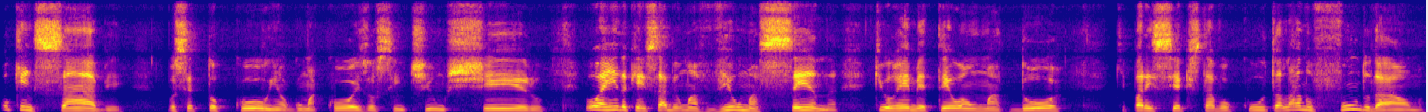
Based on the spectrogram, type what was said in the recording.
Ou quem sabe você tocou em alguma coisa ou sentiu um cheiro, ou ainda, quem sabe, uma, viu uma cena que o remeteu a uma dor que parecia que estava oculta lá no fundo da alma,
